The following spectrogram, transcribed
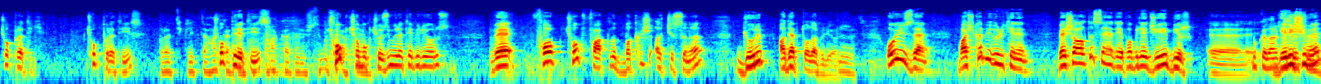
Çok pratik. Çok pratiğiz. Pratiklikte Çok hakikaten, pratiğiz. Hakikaten üstün. Çok çabuk çözüm üretebiliyoruz ve fo- çok farklı bakış açısını görüp adept olabiliyoruz. Evet. O yüzden başka bir ülkenin 5-6 senede yapabileceği bir e, Bu kadar gelişimi.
